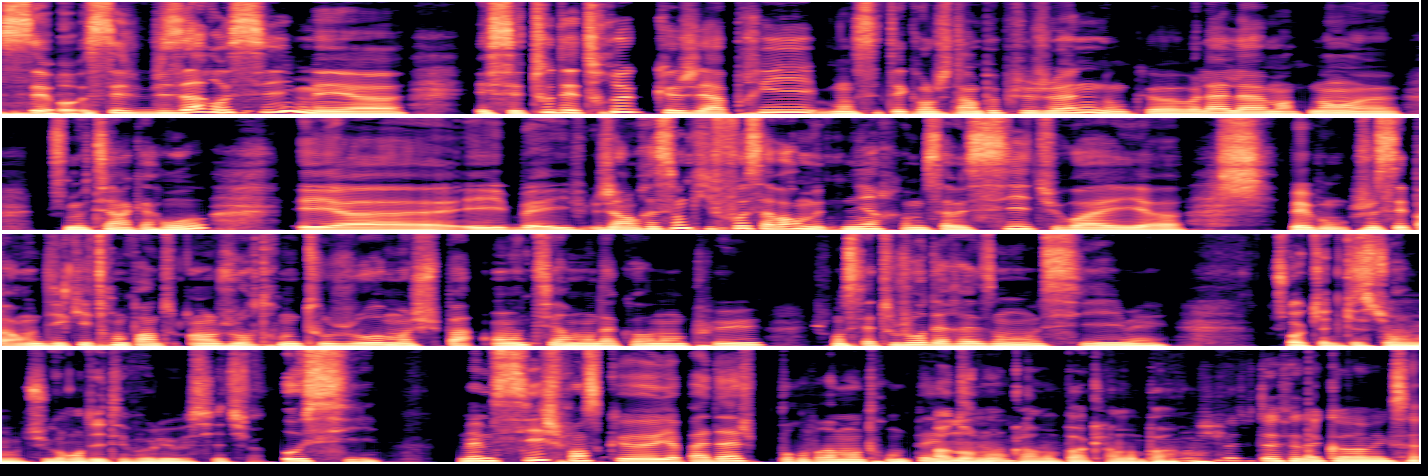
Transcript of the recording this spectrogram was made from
c'est c'est bizarre aussi, mais euh, et c'est tout des trucs que j'ai appris. Bon, c'était quand j'étais un peu plus jeune, donc euh, voilà, là maintenant, euh, je me tiens à carreau. Et, et ben, j'ai l'impression qu'il faut savoir me tenir comme ça aussi, tu vois. Et mais bon, je sais pas. On dit qu'il trompe un, un jour, trompe toujours. Moi, je suis pas entièrement d'accord non plus. Je pense qu'il y a toujours des raisons aussi, mais Je crois qu'il y a une question où tu grandis, t'évolues aussi, tu vois. aussi. Même si je pense qu'il n'y a pas d'âge pour vraiment tromper. Ah non, non, clairement pas, clairement pas. Je suis pas tout à fait d'accord avec ça.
